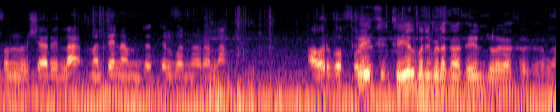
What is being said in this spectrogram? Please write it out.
ಫುಲ್ ಹುಷಾರಿಲ್ಲ. ಮತ್ತೆ ನಮ್ಮ ಜೊತೆಲಿ ಬಂದವರಲ್ಲ. ಅವ್ರಿಗೂ ಫುಲ್ ಕೈಯಲ್ಲಿ ಬದಿಬಿಡಕ್ಕ ಕೈಯಲ್ಲಿ ಜೋರಾಗಿ ಹಾಕಕ್ಕಾಗಲ್ಲ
